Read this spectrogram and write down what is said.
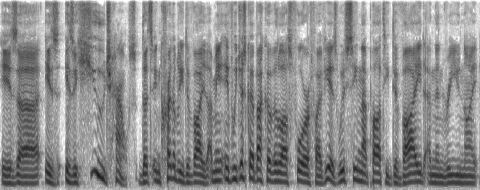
is uh, is is a huge house that's incredibly divided. I mean, if we just go back over the last four or five years, we've seen that party divide and then reunite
